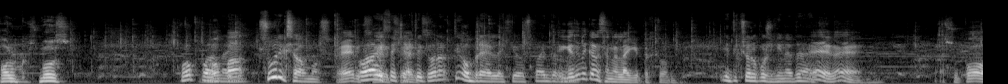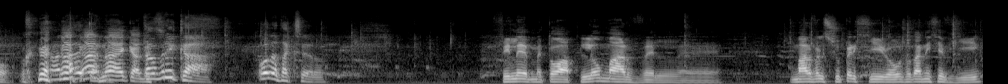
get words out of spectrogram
Hulk smash. Πω, Όπα. Παναγία. Σου ρίξα όμως. Έριξε, Ωραία, ήρθε έριξε, και αυτή έριξε. τώρα. Τι ομπρέλα έχει ο Spider-Man. Ε, Γιατί δεν κάνεις αναλλαγή παιχτών; Γιατί ξέρω πώς γίνεται. Ε, ναι. Θα σου πω. Καλά έκανα. Να έκανες. Τα βρήκα. Όλα τα ξέρω. Φίλε, με το απλό Marvel, ε, Marvel Super Heroes όταν είχε βγει,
